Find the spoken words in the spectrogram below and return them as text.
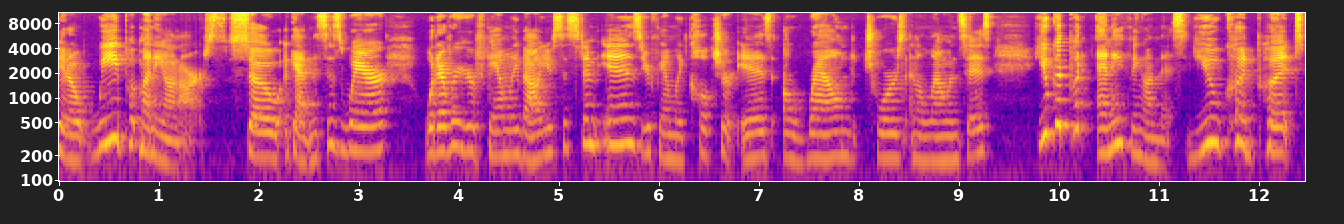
you know, we put money on ours. So again, this is where whatever your family value system is, your family culture is around chores and allowances, you could put anything on this. You could put,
